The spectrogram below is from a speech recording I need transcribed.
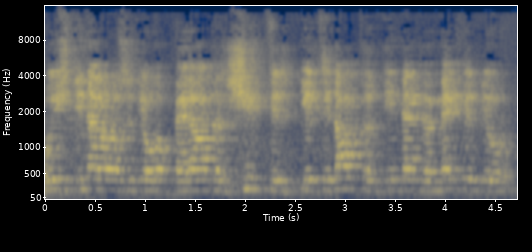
bu iş dinler arası diyalog beladır, şirktir, irtidattır, dinden dönmektir diyorum.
